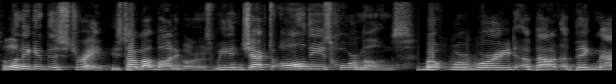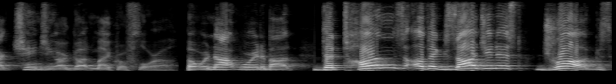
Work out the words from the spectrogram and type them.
So let me get this straight. He's talking about bodybuilders. We inject all these hormones, but we're worried about a Big Mac changing our gut microflora. But we're not worried about the tons of exogenous drugs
